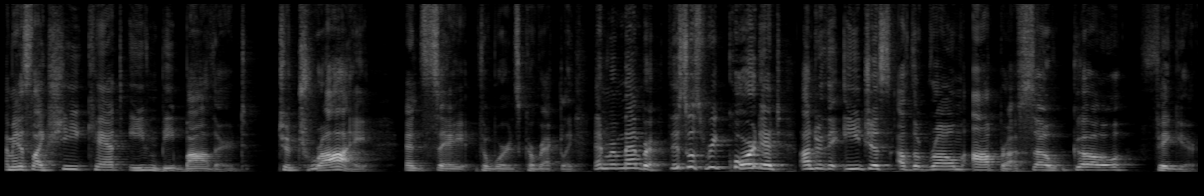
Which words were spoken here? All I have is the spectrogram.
I mean, it's like she can't even be bothered to try and say the words correctly. And remember, this was recorded under the aegis of the Rome Opera, so go figure.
